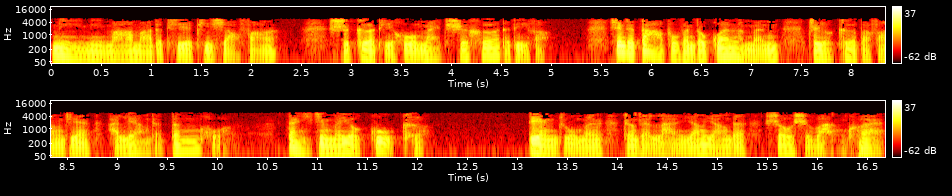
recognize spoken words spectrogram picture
密密麻麻的铁皮小房，是个体户卖吃喝的地方。现在大部分都关了门，只有个把房间还亮着灯火。但已经没有顾客，店主们正在懒洋洋的收拾碗筷，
